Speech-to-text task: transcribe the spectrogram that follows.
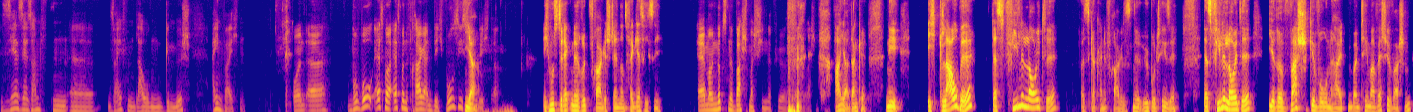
sehr, sehr sanften äh, Seifenlaugengemisch einweichen. Und äh, wo, wo, erstmal erstmal eine Frage an dich. Wo siehst Ja. du dich da? Ich muss direkt eine Rückfrage stellen, sonst vergesse ich sie. Äh, man nutzt eine Waschmaschine für. Ah ja, danke. Nee, ich glaube, dass viele Leute, das ist gar keine Frage, das ist eine Hypothese, dass viele Leute ihre Waschgewohnheiten beim Thema Wäschewaschen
